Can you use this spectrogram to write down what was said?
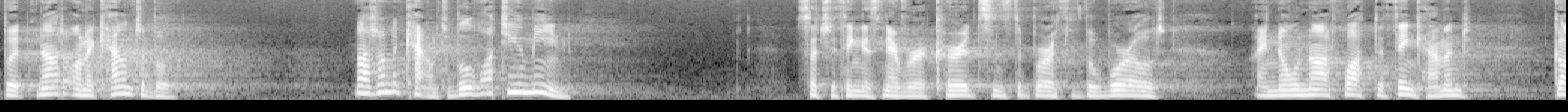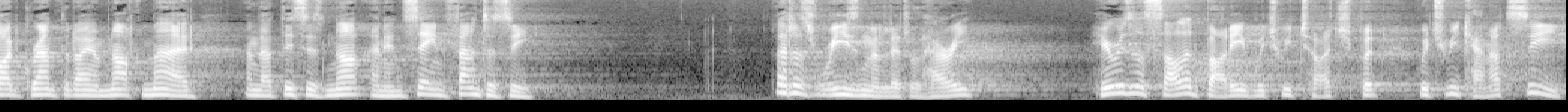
But not unaccountable. Not unaccountable? What do you mean? Such a thing has never occurred since the birth of the world. I know not what to think, Hammond. God grant that I am not mad, and that this is not an insane fantasy. Let us reason a little, Harry. Here is a solid body which we touch, but which we cannot see.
